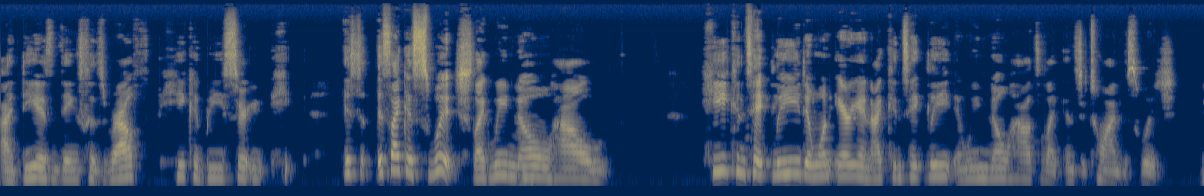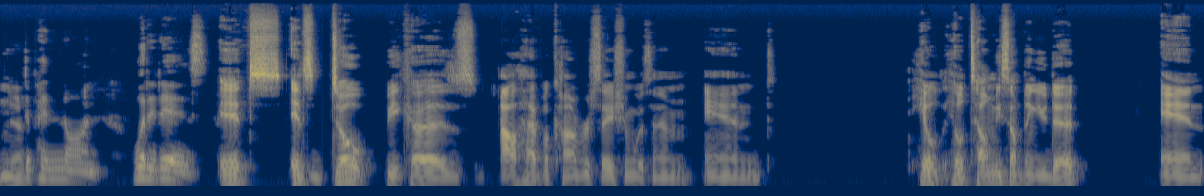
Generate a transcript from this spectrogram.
ideas and things. Because Ralph, he could be certain. He, it's it's like a switch. Like we Mm-hmm. know how he can take lead in one area, and I can take lead, and we know how to like intertwine and switch Yeah. depending on what it is. it's it's dope because I'll have a conversation with him and he'll he'll tell me something you did and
